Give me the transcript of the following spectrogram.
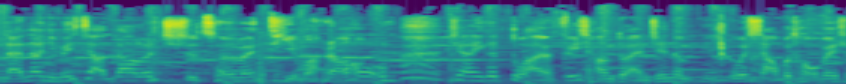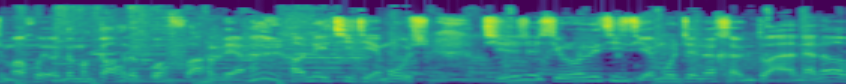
难道你们想到了尺寸问题吗？然后这样一个短非常短，真的我想不通为什么会有那么高的播放量。然后那期节目是其实是形容那期节目真的很短。难道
